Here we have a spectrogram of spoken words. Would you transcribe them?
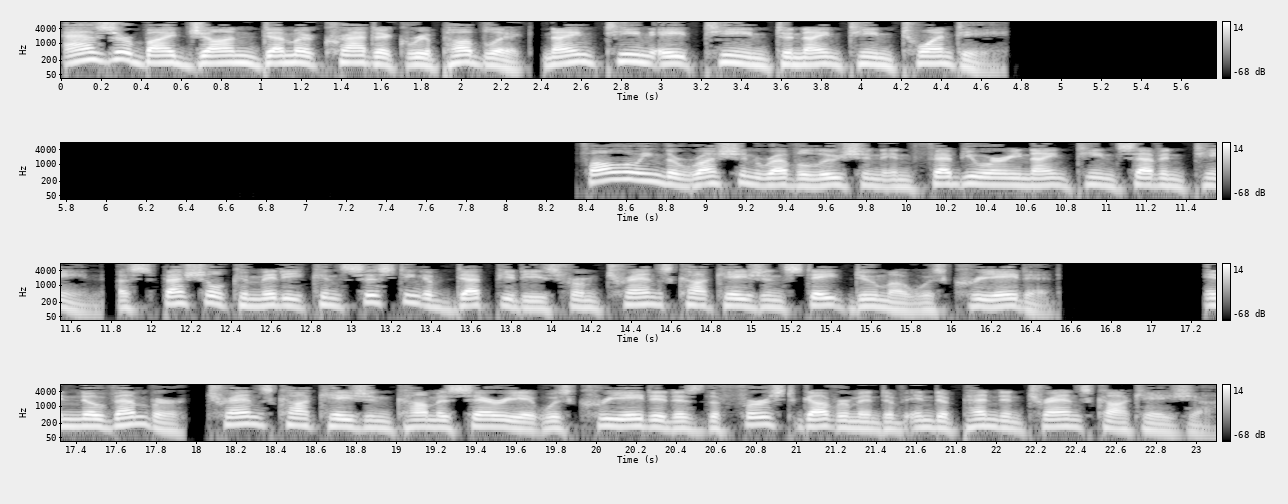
Azerbaijan Democratic Republic 1918 to 1920 Following the Russian Revolution in February 1917, a special committee consisting of deputies from Transcaucasian State Duma was created. In November, Transcaucasian Commissariat was created as the first government of independent Transcaucasia.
